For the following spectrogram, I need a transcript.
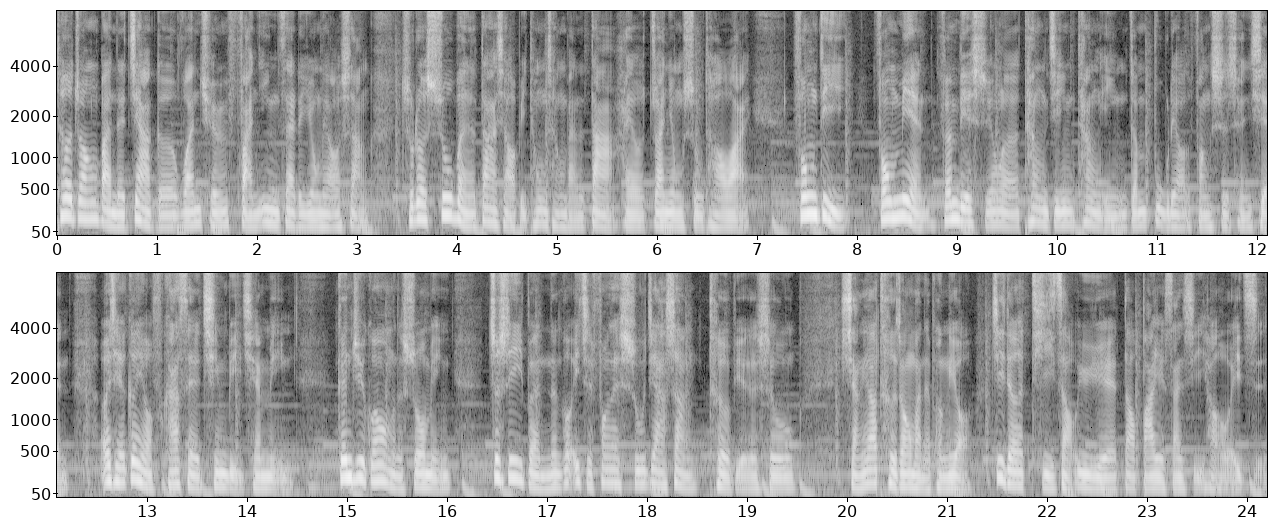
特装版的价格完全反映在了用料上，除了书本的大小比通常版的大，还有专用书套外，封底。封面分别使用了烫金、烫银跟布料的方式呈现，而且更有 Fukase 的亲笔签名。根据官网的说明，这是一本能够一直放在书架上特别的书。想要特装版的朋友，记得提早预约到八月三十一号为止。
